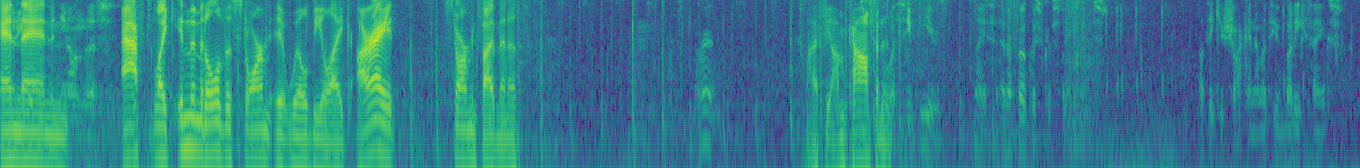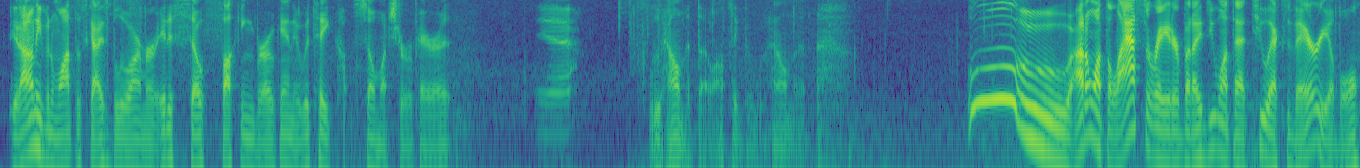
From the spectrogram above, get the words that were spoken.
And I need his then on this. after like in the middle of the storm it will be like all right storm in five minutes All right. i feel i'm confident. confident CPU. Nice. And a focus crystal. Nice. I'll take your shotgun ammo too, buddy. Thanks. Dude, I don't even want this guy's blue armor. It is so fucking broken. It would take so much to repair it. Yeah. Blue helmet, though. I'll take the blue helmet. Ooh, I don't want the lacerator, but I do want that 2x variable.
